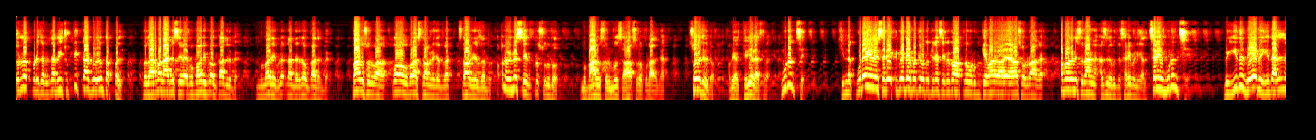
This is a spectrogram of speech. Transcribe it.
சொல்லப்படுகிறது. அதை சுட்டி காட்டுவதும் தப்பல் உதாரணமா நான் என்ன செய்வேன்? இப்ப உட்காந்துருப்பேன் உட்கார்ந்துருப்பேன். மகரிப்ல நான் இந்த உட்காந்துருப்பேன் பாகு சொல்லுவாங்க சொல்லுவா உபரா இஸ்லாம் இஸ்லாம் அப்ப நம்ம என்ன செய்யணும் சொல்றோம். நம்ம பாகு சொல்லும்போது சவா சொல்லக்கூடாதுங்க. சொல்லிக்கிட்டோம். அப்படியா? தெரியல சார் முடிஞ்சு. இந்த குறைகளை சரி வேலையை பத்தி ஒரு செய்யறதோ ஒரு முக்கியமான யாராவது சொல்றாங்க. அப்போ வந்து சொல்றாங்க அது கொஞ்சம் சரி பண்ணிக்காது. சரி முடிஞ்சு. இது வேறு இது அல்ல.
